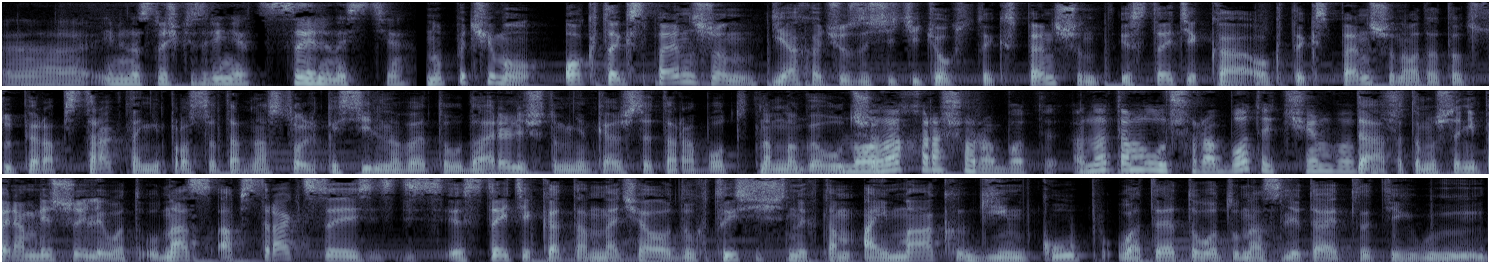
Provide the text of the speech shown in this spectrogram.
Э, именно с точки зрения цельности. Ну почему? Octa Expansion, я хочу засетить Octa Expansion. Эстетика Octa Expansion, вот этот супер абстракт, они просто там настолько сильно в это ударили, что мне кажется, это работает намного лучше. Но она хорошо работает. Она там лучше работает, чем в Да, потому что они прям решили, вот у нас абстракция, эстетика там начала 2000-х, там iMac, GameCube, вот это вот у нас летает эти э,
